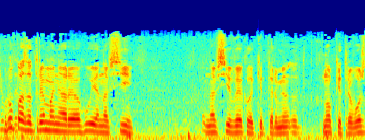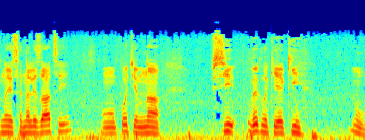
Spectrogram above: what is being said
Група затримання реагує на всі, на всі виклики термі... кнопки тривожної сигналізації, потім на всі виклики, які ну,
